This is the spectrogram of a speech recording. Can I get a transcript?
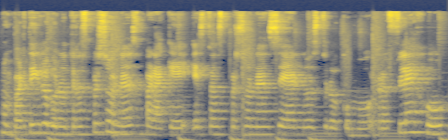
compartirlo con otras personas para que estas personas sean nuestro como reflejo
